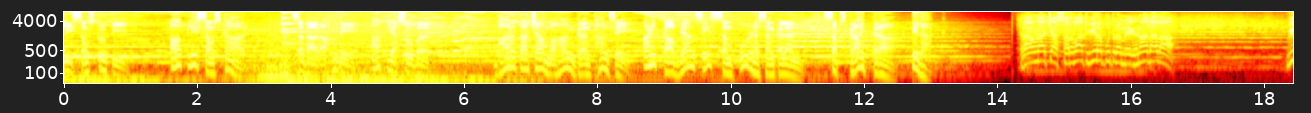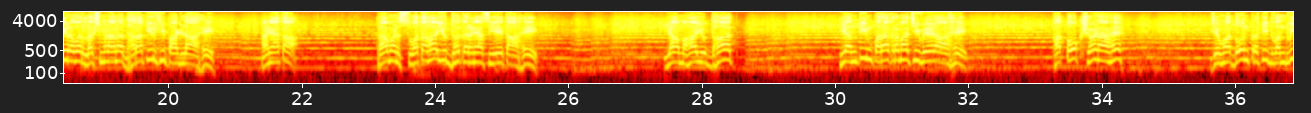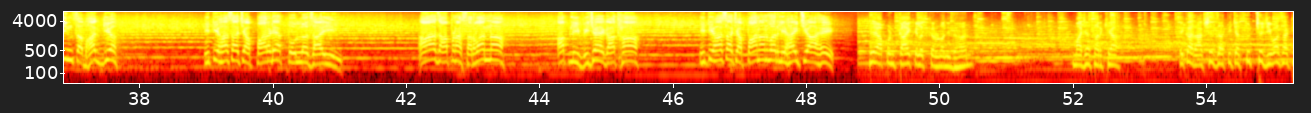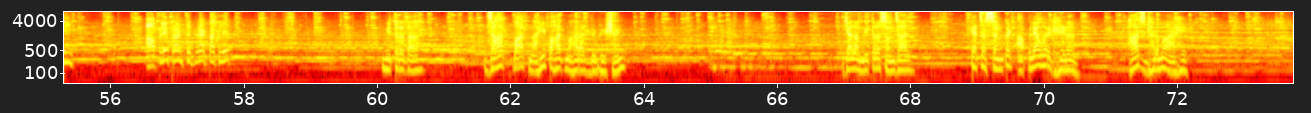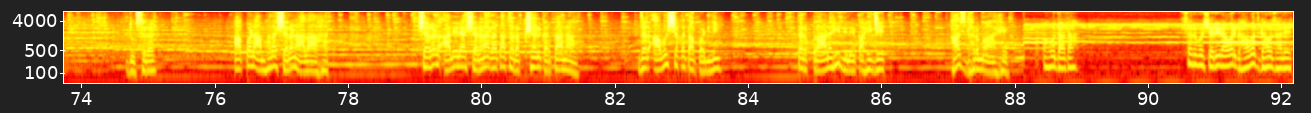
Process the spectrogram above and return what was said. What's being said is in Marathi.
आपली संस्कृती आपले संस्कार. सदा राहू दे आपल्यासोबत भारताच्या महान ग्रंथांचे आणि काव्यांचे संपूर्ण संकलन. सबस्क्राईब करा तिलक. रावणाच्या सर्वात वीरपुत्र मेघनादाला वीरवर लक्ष्मणानं धरातीर्थी पाडला आहे. आणि आता रावण स्वतः युद्ध करण्यास येत आहे. या महायुद्धात ही अंतिम पराक्रमाची वेळ आहे. हा तो क्षण आहे जेव्हा दोन प्रतिद्वंद्वींचं भाग्य इतिहासाच्या पारड्यात तोललं जाईल. आज आपणा सर्वांना आपली विजय गाथा इतिहासाच्या पानांवर लिहायची आहे. हे आपण काय केलं करुणानिधान माझ्यासारख्या एका राक्षस जातीच्या तुच्छ जीवासाठी आपले प्राण संकटात टाकले मित्रता जात पात नाही पाहत महाराज विभीषण. ज्याला मित्र समजाल त्याचं संकट आपल्यावर घेणं हाच धर्म आहे. दुसरं आपण आम्हाला शरण आला आहात. शरण आलेल्या शरणागताचं रक्षण करताना जर आवश्यकता पडली तर प्राणही दिले पाहिजेत. हाच धर्म आहे. अहो दादा सर्व शरीरावर घावच घाव झालेत.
